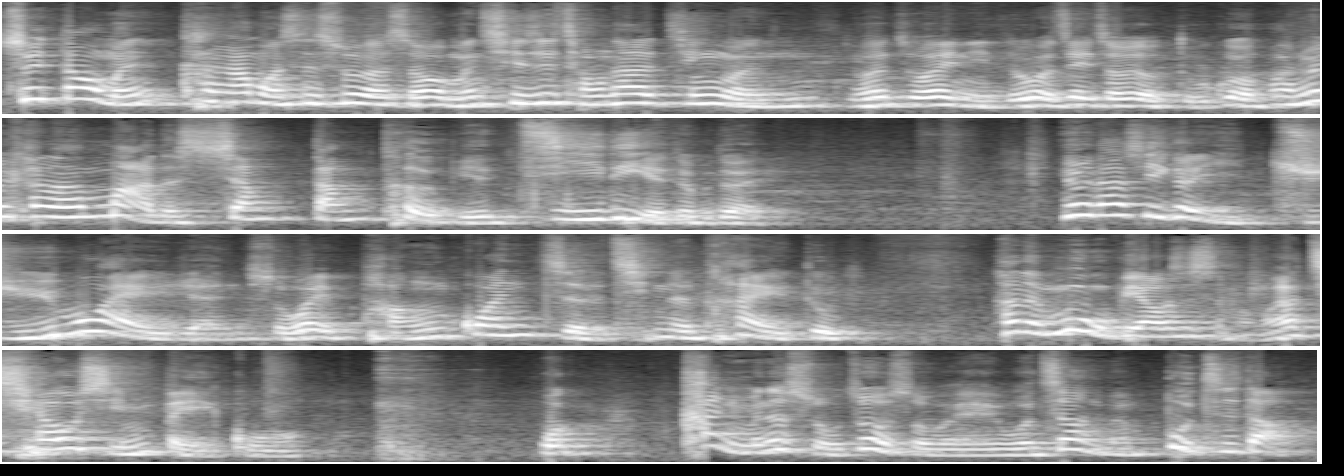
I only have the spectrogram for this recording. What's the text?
所以，当我们看阿摩斯书的时候，我们其实从他的经文，你会作为你如果这周有读过的话，你会看到他骂的相当特别激烈，对不对？因为他是一个以局外人、所谓旁观者清的态度，他的目标是什么？我要敲醒北国。我看你们的所作所为，我知道你们不知道，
